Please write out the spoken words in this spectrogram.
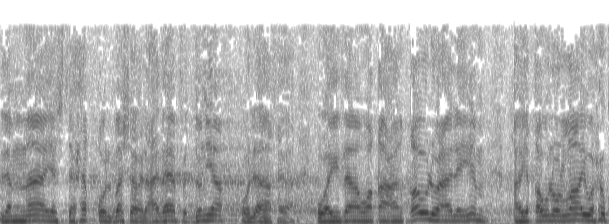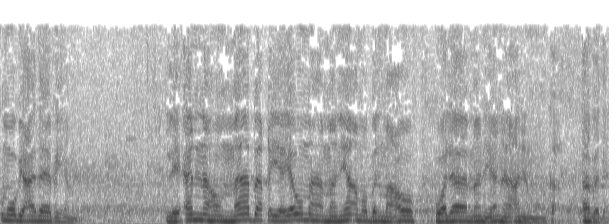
لما يستحق البشر العذاب في الدنيا والآخرة. وإذا وقع القول عليهم أي قول الله وحكمه بعذابهم. لأنهم ما بقي يومها من يأمر بالمعروف ولا من ينهى عن المنكر. أبدا.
